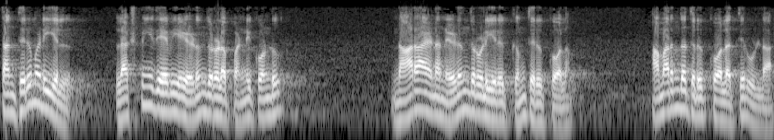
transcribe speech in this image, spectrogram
தன் திருமடியில் லக்ஷ்மி தேவியை எழுந்துருளப் பண்ணிக்கொண்டு நாராயணன் எழுந்துருளி இருக்கும் திருக்கோலம் அமர்ந்த திருக்கோலத்தில் உள்ளார்.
